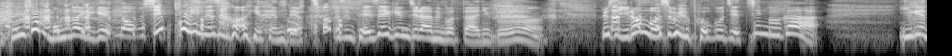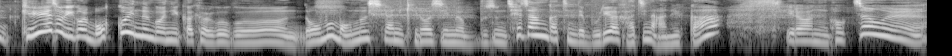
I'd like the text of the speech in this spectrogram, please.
계속 뭔가 이게 씹고 있는 상황이 된대요. 무슨 대세김질하는 것도 아니고. 그래서 이런 모습을 보고 제 친구가 이게 계속 이걸 먹고 있는 거니까 결국은 너무 먹는 시간이 길어지면 무슨 췌장 같은데 무리가 가지는 않을까? 이런 걱정을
